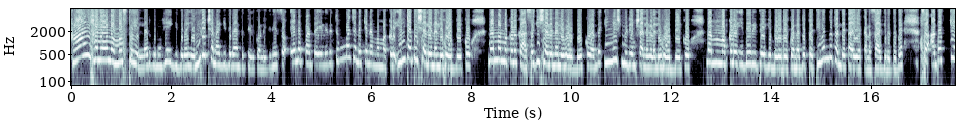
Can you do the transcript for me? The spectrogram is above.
ಹಾಯ್ ಹಲೋ ನಮಸ್ತೆ ಎಲ್ಲರಿಗೂ ಹೇಗಿದ್ದೀರಾ? ಎಲ್ಲರೂ ಚೆನ್ನಾಗಿದ್ದೀರಾ ಅಂತ ತಿಳ್ಕೊಂಡಿದ್ದೀನಿ. ಸೊ ಏನಪ್ಪಾ ಅಂತ ಹೇಳಿದ್ರೆ ತುಂಬಾ ಜನಕ್ಕೆ ನಮ್ಮ ಮಕ್ಕಳು ಇಂಥದ್ದೇ ಶಾಲೆನಲ್ಲಿ ಓದ್ಬೇಕು ನಮ್ಮ ಮಕ್ಕಳು ಖಾಸಗಿ ಶಾಲೆನಲ್ಲಿ ಓದ್ಬೇಕು ಅಂದ್ರೆ ಇಂಗ್ಲಿಷ್ ಮೀಡಿಯಂ ಶಾಲೆಗಳಲ್ಲಿ ಓದ್ಬೇಕು ನಮ್ಮ ಮಕ್ಕಳು ಇದೇ ರೀತಿಯಾಗಿ ಬೆಳಿಬೇಕು ಅನ್ನೋದು ಪ್ರತಿಯೊಂದು ತಂದೆ ತಾಯಿಯ ಕನಸಾಗಿರುತ್ತದೆ. ಸೊ ಅದಕ್ಕೆ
